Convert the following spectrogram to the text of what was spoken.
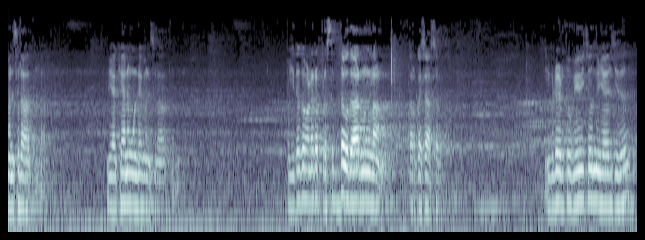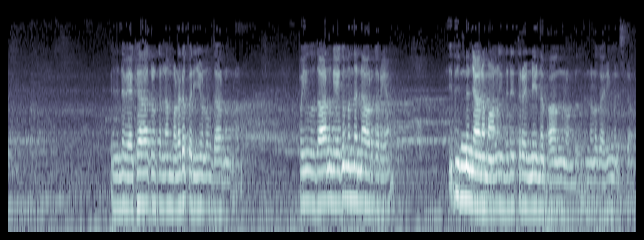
മനസ്സിലാകത്തില്ല. വ്യാഖ്യാനം കൊണ്ടേ മനസ്സിലാകത്തില്ല. അപ്പൊ ഇതൊക്കെ വളരെ പ്രസിദ്ധ ഉദാഹരണങ്ങളാണ് തർക്കശാസ്ത്രം. ഇവിടെ എടുത്ത് ഉപയോഗിച്ചതെന്ന് വിചാരിച്ചത് ഇതിന്റെ വ്യാഖ്യാതാക്കൾക്കെല്ലാം വളരെ പരിചയമുള്ള ഉദാഹരണങ്ങളാണ്. അപ്പൊ ഈ ഉദാഹരണം കേൾക്കുമ്പോൾ തന്നെ അവർക്കറിയാം ഇത് ഇന്ന ജ്ഞാനമാണ് ഇതിൽ ഇത്ര ഇന്ന ഇന്ന ഭാഗങ്ങളുണ്ട് എന്നുള്ള കാര്യം മനസ്സിലാവും.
